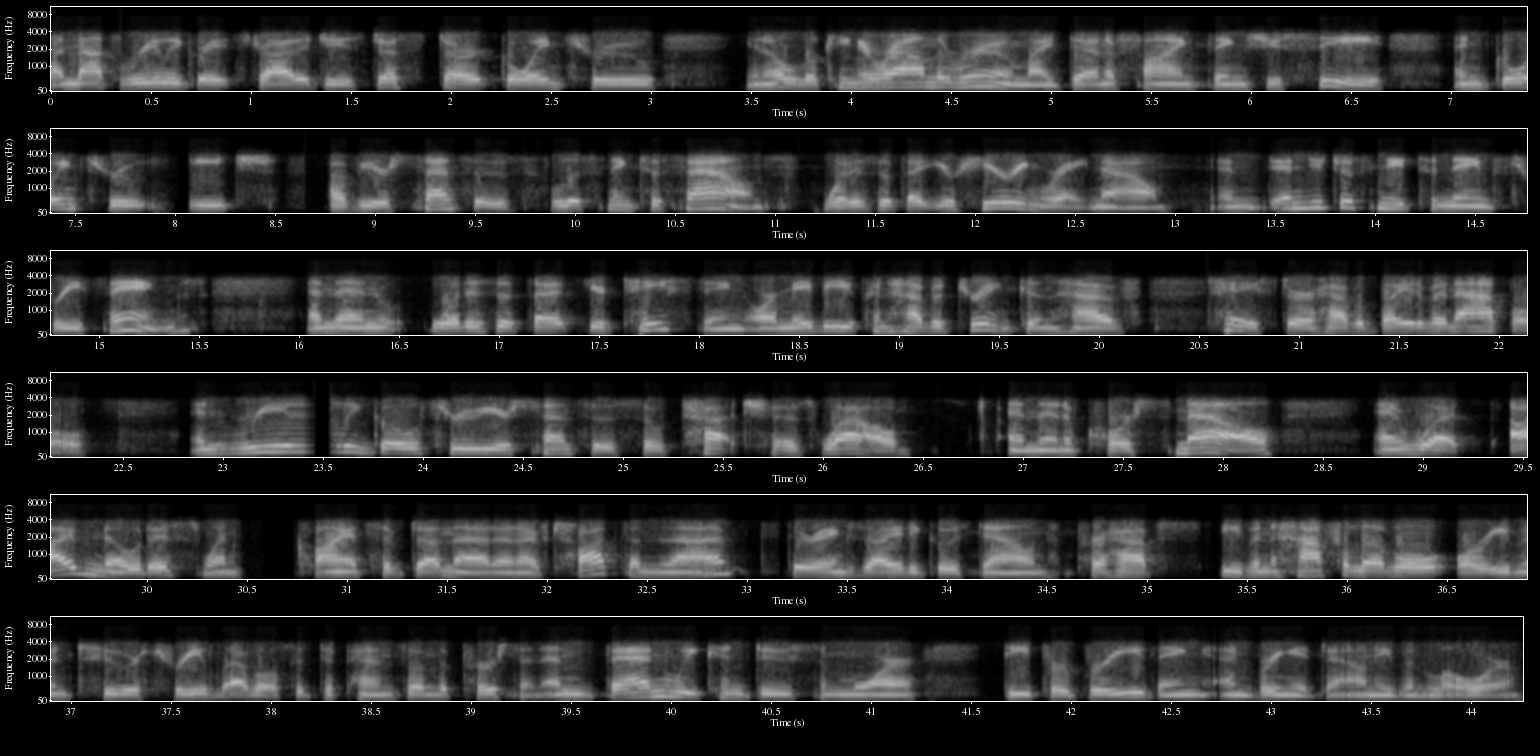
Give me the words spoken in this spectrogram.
and that's really great strategies. Just start going through you know, looking around the room, identifying things you see, and going through each of your senses, listening to sounds. What is it that you're hearing right now? And and you just need to name three things. And then what is it that you're tasting? Or maybe you can have a drink and have taste or have a bite of an apple and really go through your senses. So touch as well. And then of course smell. And what I've noticed when clients have done that and I've taught them that, their anxiety goes down perhaps even half a level or even two or three levels. It depends on the person. And then we can do some more deeper breathing and bring it down even lower.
